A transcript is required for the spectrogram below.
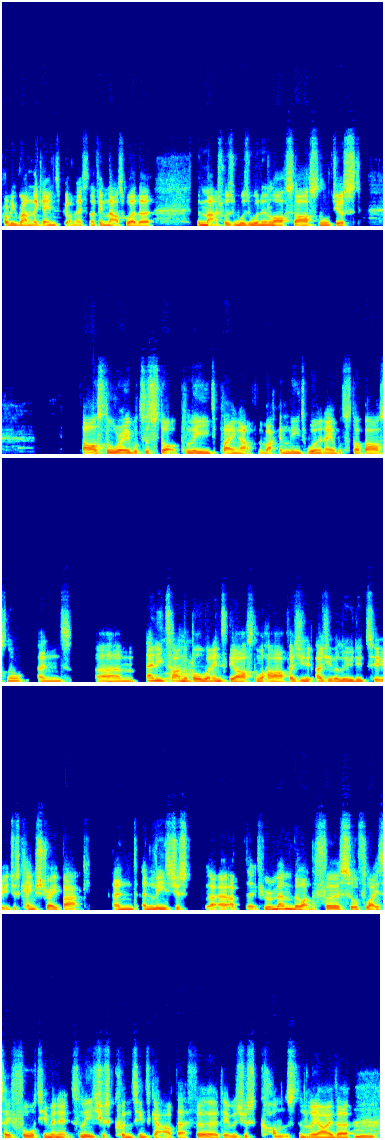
probably ran the game to be honest. And I think that's where the, the match was was won and lost. Arsenal just Arsenal were able to stop Leeds playing out from the back, and Leeds weren't able to stop Arsenal. And um, anytime the ball went into the Arsenal half, as you as you've alluded to, it just came straight back. And and Leeds just, if you remember, like the first sort of like say forty minutes, Leeds just couldn't seem to get out of their third. It was just constantly either mm.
